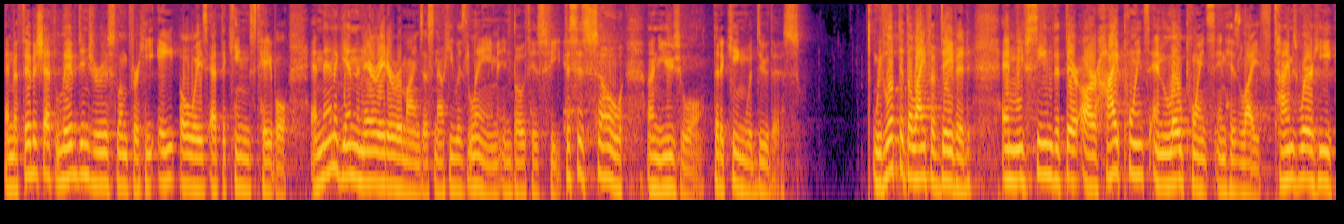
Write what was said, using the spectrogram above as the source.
And Mephibosheth lived in Jerusalem, for he ate always at the king's table. And then again, the narrator reminds us now he was lame in both his feet. This is so unusual that a king would do this. We've looked at the life of David and we've seen that there are high points and low points in his life. Times where he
